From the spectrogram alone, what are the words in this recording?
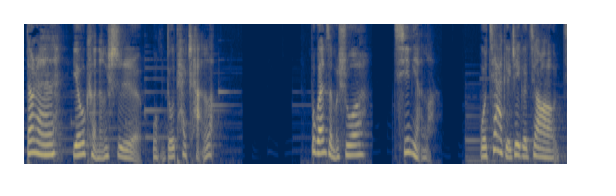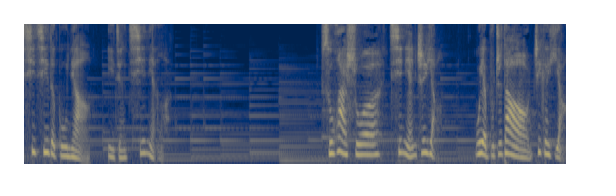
当然也有可能是我们都太馋了。不管怎么说，七年了，我嫁给这个叫七七的姑娘已经七年了。俗话说七年之痒，我也不知道这个痒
